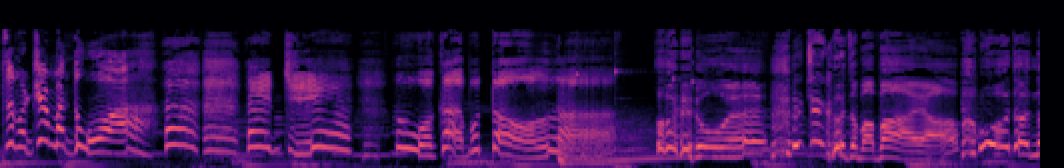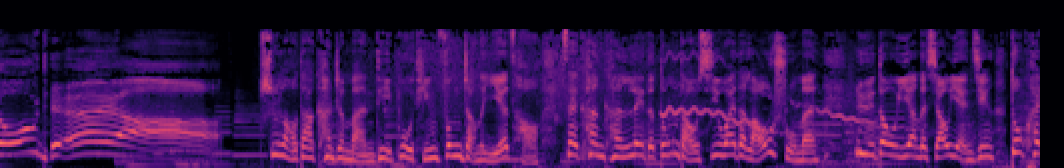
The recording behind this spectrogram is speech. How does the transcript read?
怎么这么多？纸，我看不懂了。哎呦喂，这可怎么办呀？我的农田呀！支老大看着满地不停疯长的野草，再看看累得东倒西歪的老鼠们，绿豆一样的小眼睛都快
